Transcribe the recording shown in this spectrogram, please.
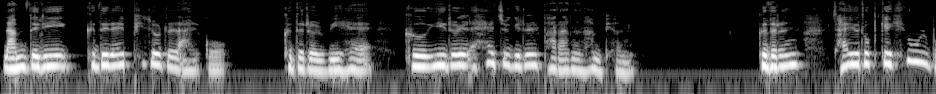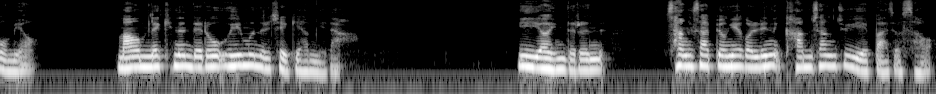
남들이 그들의 필요를 알고 그들을 위해 그 일을 해주기를 바라는 한편, 그들은 자유롭게 흉을 보며 마음 내키는 대로 의문을 제기합니다. 이 여인들은 상사병에 걸린 감상주의에 빠져서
